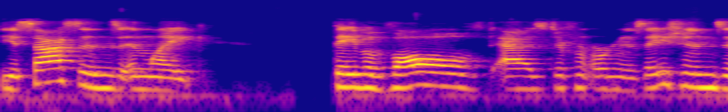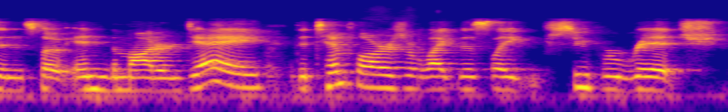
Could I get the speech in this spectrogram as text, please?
the Assassins, and like they've evolved as different organizations. And so in the modern day, the Templars are like this like super rich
